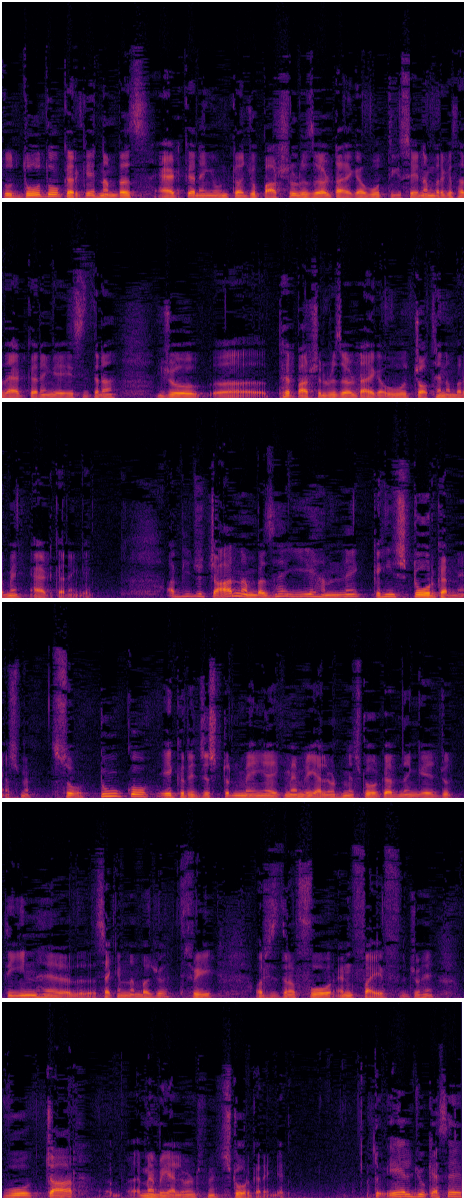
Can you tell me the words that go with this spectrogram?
تو دو دو کر کے نمبرس ایڈ کریں گے ان کا جو پارشل رزلٹ آئے گا وہ تیسرے نمبر کے ساتھ ایڈ کریں گے اسی طرح جو پھر پارشل رزلٹ آئے گا وہ چوتھے نمبر میں ایڈ کریں گے اب یہ جو چار نمبرز ہیں یہ ہم نے کہیں اسٹور کرنے ہیں اس میں سو so, ٹو کو ایک رجسٹر میں یا ایک میموری ایلیمنٹ میں اسٹور کر دیں گے جو تین ہے سیکنڈ نمبر جو ہے تھری اور اسی طرح فور اینڈ فائیو جو ہیں وہ چار میموری ایلیمنٹس میں اسٹور کریں گے تو اے ایل جو کیسے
